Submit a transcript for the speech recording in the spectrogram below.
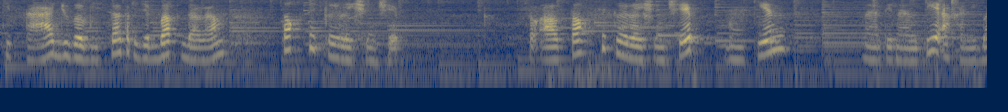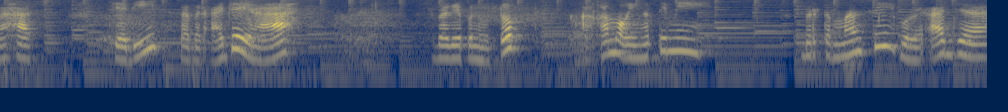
Kita juga bisa terjebak dalam toxic relationship. Soal toxic relationship mungkin nanti-nanti akan dibahas. Jadi sabar aja ya. Sebagai penutup, kakak mau ingetin nih. Berteman sih boleh aja,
